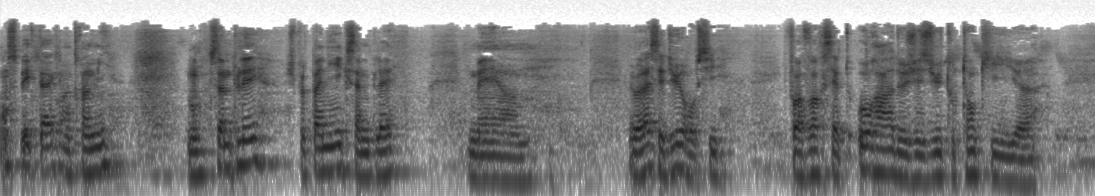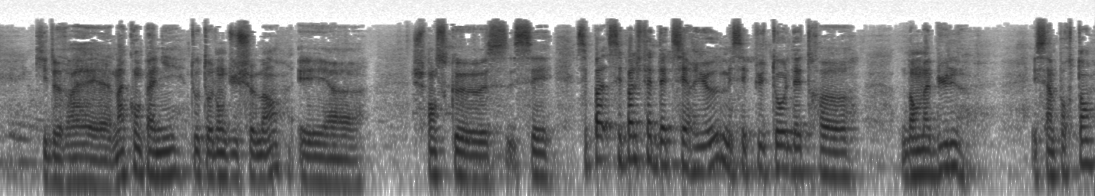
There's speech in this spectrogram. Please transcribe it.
Mon spectacle entre amis. Bon, ça me plaît. Je peux pas nier que ça me plaît. Mais, euh, mais voilà, c'est dur aussi. Il faut avoir cette aura de Jésus tout le temps qui, euh, qui devrait m'accompagner tout au long du chemin. Et euh, je pense que c'est c'est pas pas le fait d'être sérieux, mais c'est plutôt d'être euh, dans ma bulle. Et c'est important.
